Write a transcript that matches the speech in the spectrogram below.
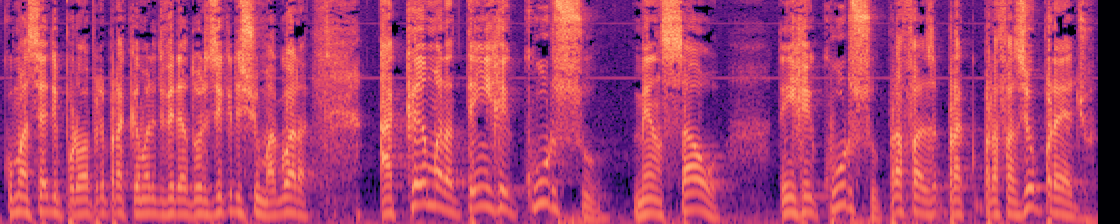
com uma sede própria para a Câmara de Vereadores de Criciúma. Agora, a Câmara tem recurso mensal, tem recurso para faz, fazer o prédio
